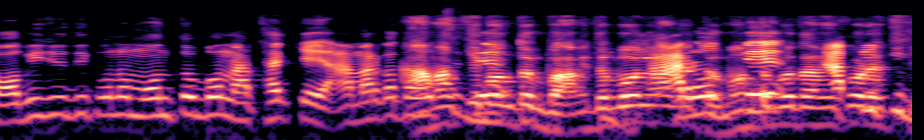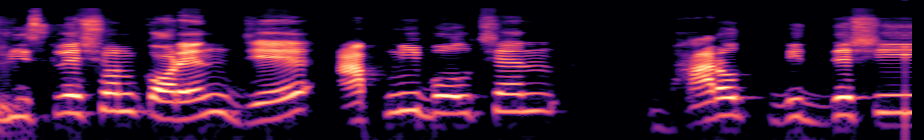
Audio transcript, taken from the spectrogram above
সবই যদি কোনো মন্তব্য না থাকে আমার কথা হচ্ছে যে মন্তব্য? আমি তো বললাম মন্তব্য তো আমি করেছি। বিশ্লেষণ করেন যে আপনি বলছেন ভারত বিদ্বেষী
